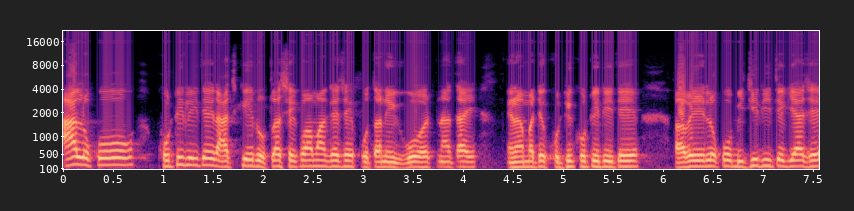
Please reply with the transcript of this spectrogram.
આ લોકો ખોટી રીતે રાજકીય રોટલા શેકવા માગે છે, પોતાની ગોહટ ના થાય. એના માટે ખોટી ખોટી રીતે હવે એ લોકો બીજી રીતે ગયા છે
